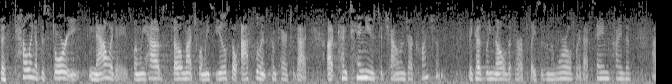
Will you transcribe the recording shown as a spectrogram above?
the telling of the story nowadays, when we have so much, when we feel so affluent compared to that, uh, continues to challenge our conscience because we know that there are places in the world where that same kind of uh,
